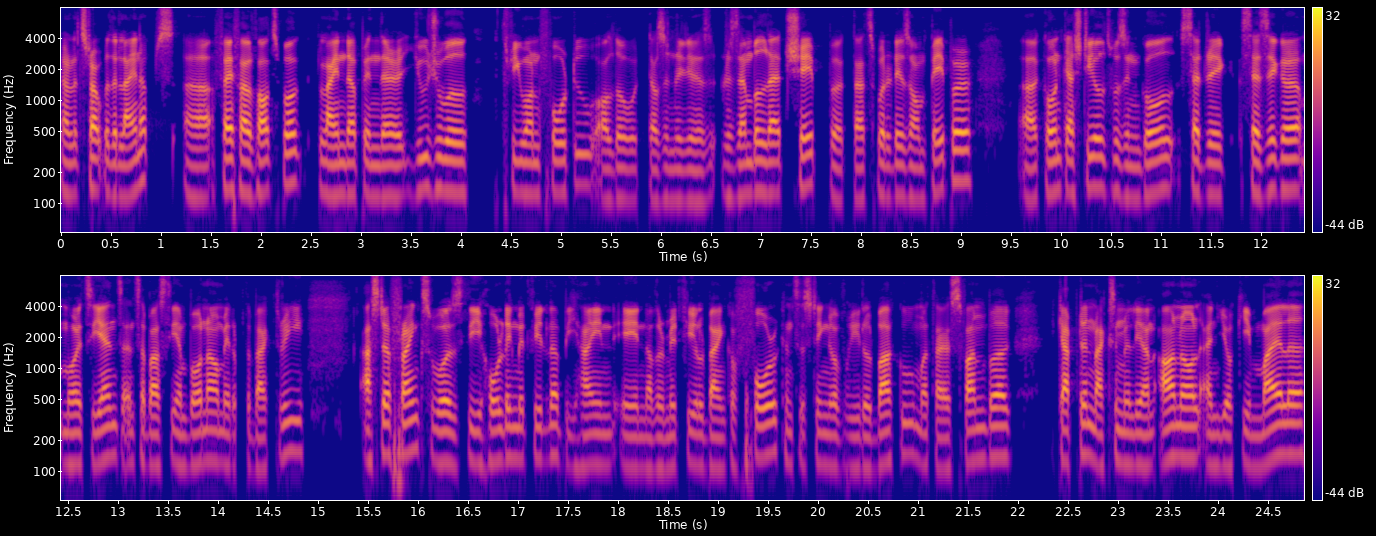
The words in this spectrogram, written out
Now let's start with the lineups. Uh, VfL Wolfsburg lined up in their usual 3-1-4-2, although it doesn't really res- resemble that shape, but that's what it is on paper. Uh, Koen Casteels was in goal. Cedric Zesiger, Moritz Jenz, and Sebastiaan Bornauw made up the back three. Aster Vranckx was the holding midfielder behind another midfield bank of four, consisting of Ridle Baku, Mattias Svanberg, captain Maximilian Arnold, and Joakim Maehle.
